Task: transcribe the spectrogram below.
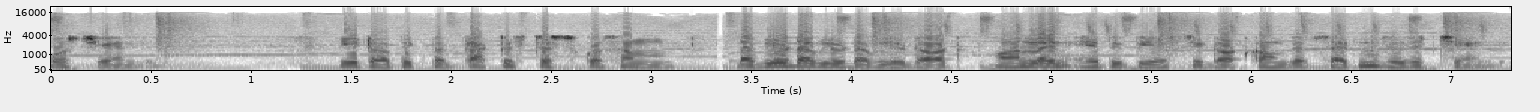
పోస్ట్ చేయండి. ఈ టాపిక్ పై ప్రాక్టీస్ టెస్ట్ కోసం W W W dot online APSC dot com వెబ్సైట్ను విజిట్ చేయండి.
